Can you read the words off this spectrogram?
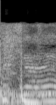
vision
